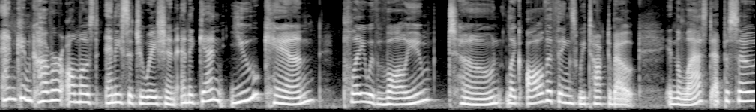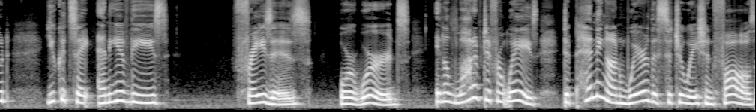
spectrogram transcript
and can cover almost any situation. And again, you can play with volume, tone, like all the things we talked about in the last episode. You could say any of these phrases or words in a lot of different ways, depending on where the situation falls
